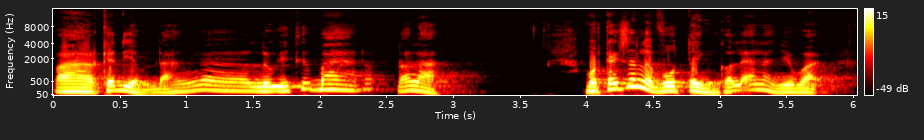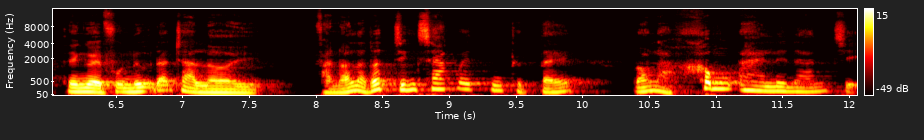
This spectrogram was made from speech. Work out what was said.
và cái điểm đáng lưu ý thứ ba đó đó là một cách rất là vô tình có lẽ là như vậy thì người phụ nữ đã trả lời phải nói là rất chính xác với thực tế đó là không ai lên án chị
